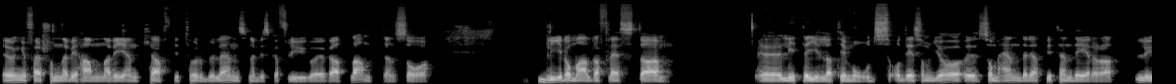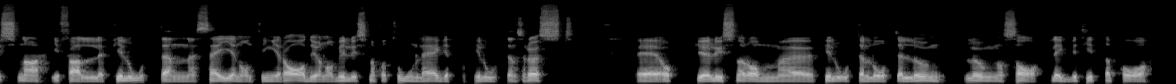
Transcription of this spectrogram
Det är ungefär som när vi hamnar i en kraftig turbulens när vi ska flyga över Atlanten så blir de allra flesta eh, lite illa till mods. Och det som, gör, eh, som händer är att vi tenderar att lyssna ifall piloten säger någonting i radion och vi lyssnar på tonläget på pilotens röst. Eh, och eh, lyssnar om piloten låter lugn, lugn och saklig. Vi tittar på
